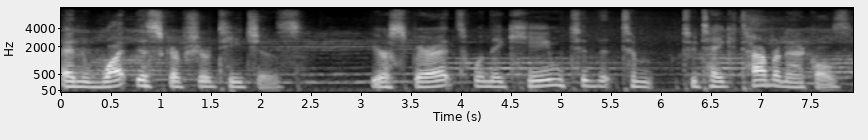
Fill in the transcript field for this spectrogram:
and what this scripture teaches. Your spirits, when they came to the to to take tabernacles,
